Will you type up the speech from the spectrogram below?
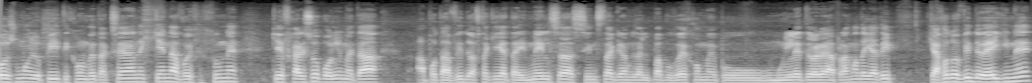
κόσμο οι οποίοι τυχόν δεν τα ξέρανε και να βοηθηθούν και ευχαριστώ πολύ μετά από τα βίντεο αυτά και για τα email σας, Instagram κτλ που δέχομαι που μου λέτε ωραία πράγματα γιατί και αυτό το βίντεο έγινε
